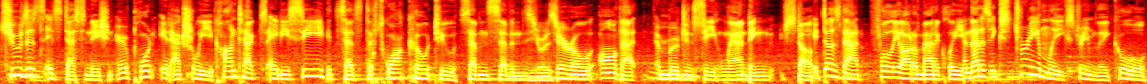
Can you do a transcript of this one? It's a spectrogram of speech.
chooses its destination airport. It actually contacts ATC. It sets the squawk code to 7700, all that emergency landing stuff. It does that fully automatically, and that is extremely, extremely cool.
